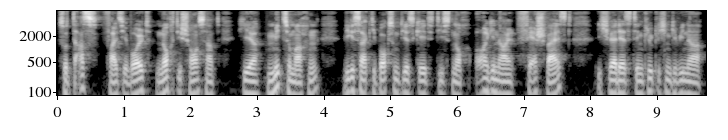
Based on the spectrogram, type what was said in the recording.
so dass, falls ihr wollt, noch die Chance habt, hier mitzumachen. Wie gesagt, die Box, um die es geht, die ist noch original verschweißt. Ich werde jetzt den glücklichen Gewinner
